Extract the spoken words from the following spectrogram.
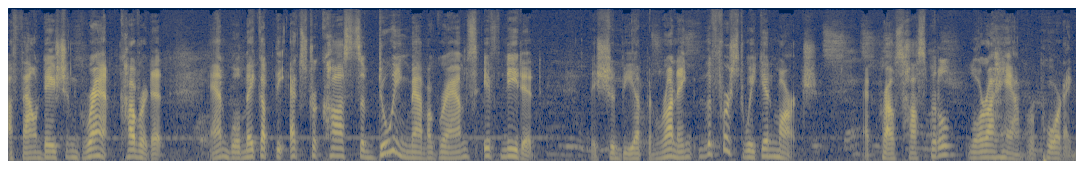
A foundation grant covered it and will make up the extra costs of doing mammograms if needed. They should be up and running the first week in March. At Crouse Hospital, Laura Hand reporting.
